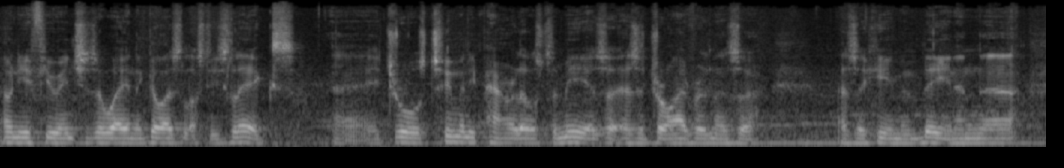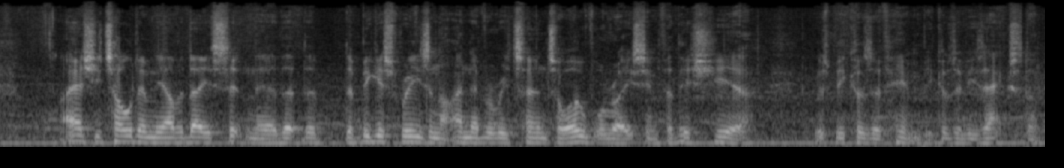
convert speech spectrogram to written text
only a few inches away and the guy's lost his legs. Uh, it draws too many parallels to me as a, as a driver and as a, as a human being. And uh, I actually told him the other day sitting there that the, the biggest reason that I never returned to oval racing for this year was because of him, because of his accident.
